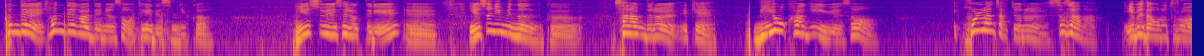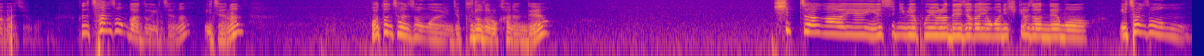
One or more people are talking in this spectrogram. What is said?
근데 현대가 되면서 어떻게 됐습니까? 예수의 세력들이 예, 예수님 믿는 그 사람들을 이렇게 미혹하기 위해서 혼란 작전을 쓰잖아. 예배당으로 들어와가지고. 그래서 찬송가도 있잖아. 이제는 어떤 찬송을 이제 부르도록 하는데요. 십자가에 예수님의 보혈로 내 죄가 영원히 씻겨졌네. 뭐 이 찬송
